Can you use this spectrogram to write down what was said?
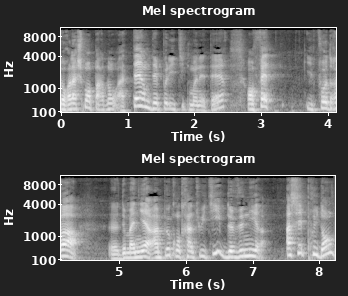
de relâchement pardon, à terme des politiques monétaires. En fait, il faudra, euh, de manière un peu contre-intuitive, devenir assez prudent,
